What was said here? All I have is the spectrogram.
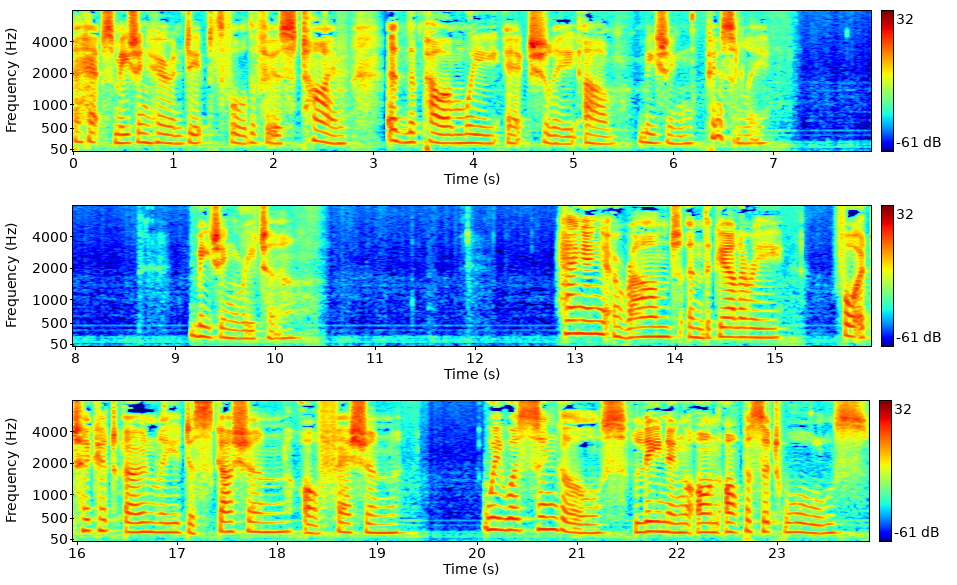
perhaps meeting her in depth for the first time. In the poem, we actually are meeting personally. Meeting Rita. Hanging around in the gallery for a ticket only discussion of fashion, we were singles leaning on opposite walls.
